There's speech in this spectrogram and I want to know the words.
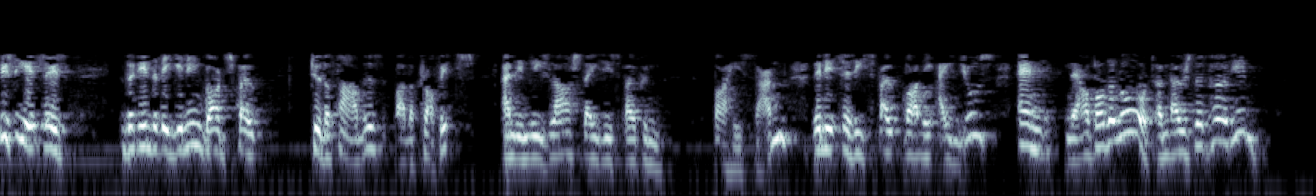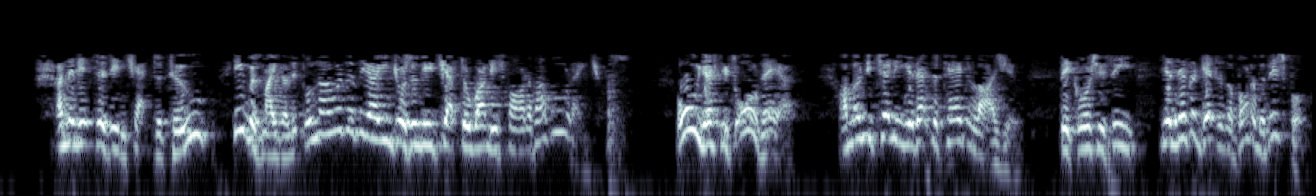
You see, it says that in the beginning God spoke to the fathers by the prophets, and in these last days he's spoken by his son. Then it says he spoke by the angels, and now by the Lord, and those that heard him. And then it says in chapter 2, he was made a little lower than the angels, and in chapter 1 he's far above all angels. Oh yes, it's all there. I'm only telling you that to tantalize you. Because you see, you never get to the bottom of this book.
